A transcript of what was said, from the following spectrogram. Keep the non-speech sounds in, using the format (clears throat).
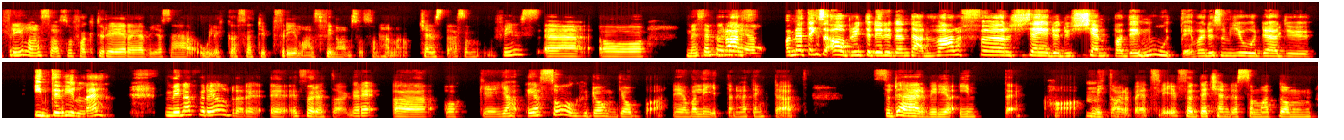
frilansar så fakturerar jag via så här olika så här typ frilansfinans och sådana tjänster som finns. Uh, och, men sen började Varför, jag... Om jag tänkte avbryta det redan där, varför säger du att du kämpade emot det? Vad är det som gjorde att du inte ville? (laughs) Mina föräldrar är, är företagare uh, och jag, jag såg hur de jobbade när jag var liten och jag tänkte att så där vill jag inte ha mm. mitt arbetsliv. För det kändes som att de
